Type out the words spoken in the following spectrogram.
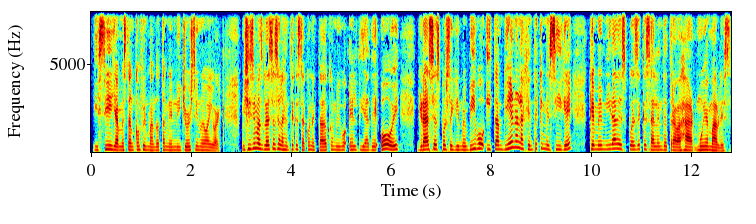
y sí, ya me están confirmando también New Jersey y Nueva York. Muchísimas gracias a la gente que está conectada conmigo el día de hoy. Gracias por seguirme en vivo y también a la gente que me sigue, que me mira después de que salen de trabajo muy amables.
